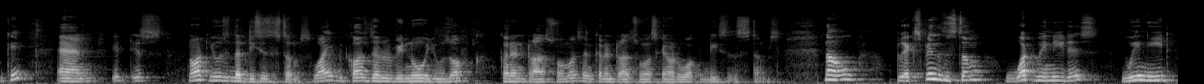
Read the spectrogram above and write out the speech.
okay and it is not used in the DC systems. Why? Because there will be no use of current transformers and current transformers cannot work in DC systems. Now to explain the system what we need is we need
